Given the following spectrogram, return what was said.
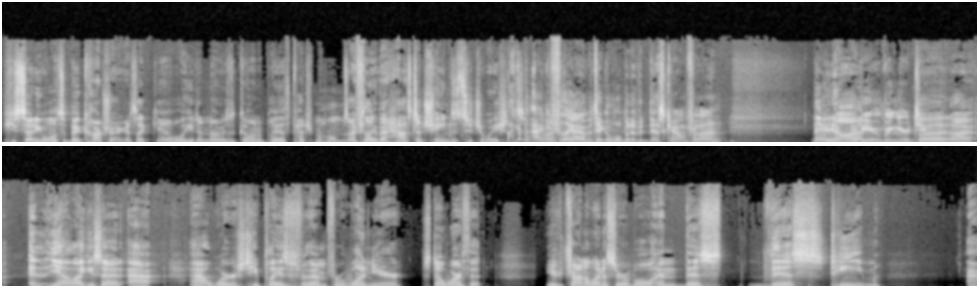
he said he wants a big contract." It's like, yeah, well, he didn't know he was going to play with Patrick Mahomes. I feel like that has to change the situation. I somewhat. feel like I would take a little bit of a discount for that. maybe, not, maybe a ring or two. But I, and yeah, like you said, at at worst, he plays for them for one year. Still worth it. You're trying to win a Super Bowl, and this this team, I,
